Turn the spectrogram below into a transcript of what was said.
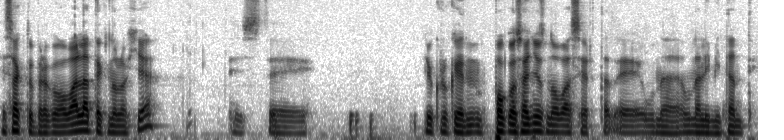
Exacto, pero como va la tecnología, este, yo creo que en pocos años no va a ser eh, una, una limitante.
